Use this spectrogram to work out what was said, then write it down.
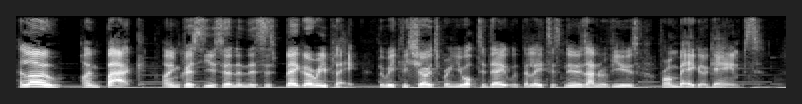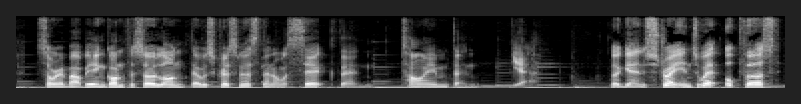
Hello, I'm back. I'm Chris Newton and this is Bago Replay, the weekly show to bring you up to date with the latest news and reviews from Bago Games. Sorry about being gone for so long. There was Christmas, then I was sick, then time, then yeah. But getting straight into it, up first,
